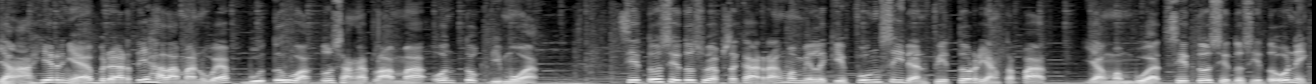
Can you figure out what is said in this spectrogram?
Yang akhirnya berarti halaman web butuh waktu sangat lama untuk dimuat. Situs-situs web sekarang memiliki fungsi dan fitur yang tepat, yang membuat situs-situs itu unik.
